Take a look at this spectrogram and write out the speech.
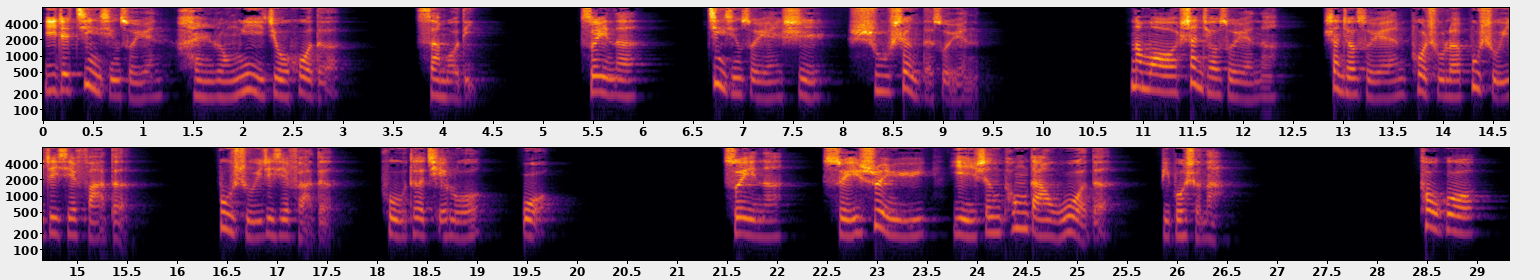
依着进行所缘，很容易就获得三摩地。所以呢。进行所缘是殊胜的所缘，那么善巧所缘呢？善巧所缘破除了不属于这些法的、不属于这些法的普特伽罗我，所以呢，随顺于引生通达无我的比波舍那，透过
